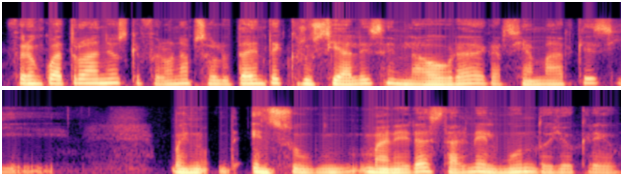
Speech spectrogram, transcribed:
Fueron cuatro años que fueron absolutamente cruciales en la obra de García Márquez y, bueno, en su manera de estar en el mundo, yo creo.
